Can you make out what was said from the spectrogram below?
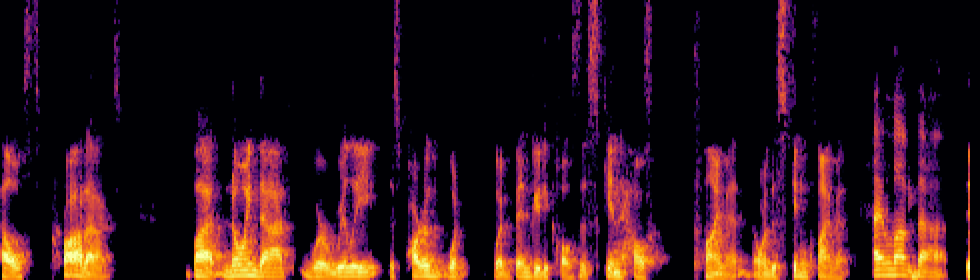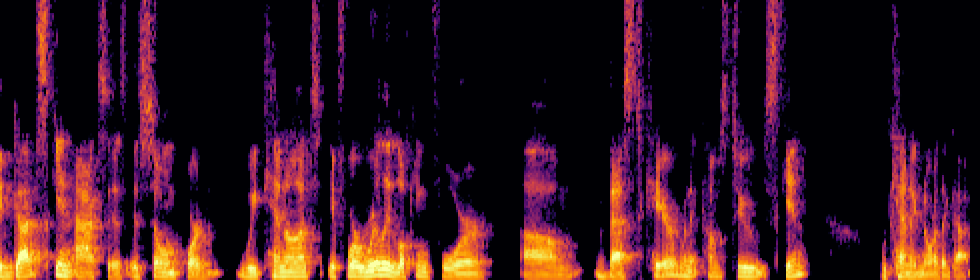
health product, but knowing that we're really as part of what what Bend Beauty calls the skin health climate or the skin climate. I love that. The gut skin axis is so important. We cannot, if we're really looking for um, best care when it comes to skin, we can't ignore the gut.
